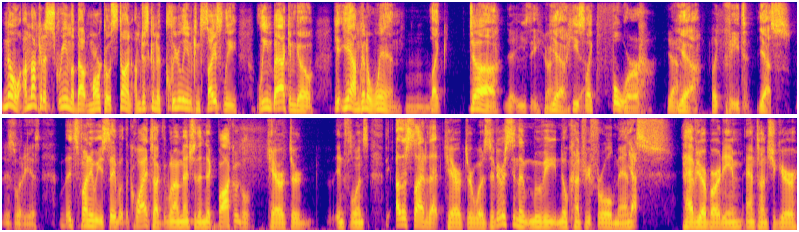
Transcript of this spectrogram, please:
no, I'm not gonna scream about Marco Stunt. I'm just gonna clearly and concisely lean back and go, Yeah, yeah, I'm gonna win. Mm-hmm. Like, duh. Yeah, easy. Yeah, he's like four. Yeah. Yeah. like feet. Yes. is what he is. It's funny what you say about the quiet talk. When I mentioned the Nick Bockwinkel character influence, the other side of that character was: Have you ever seen the movie No Country for Old Men? Yes. Javier Bardem, Anton Chigurh.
